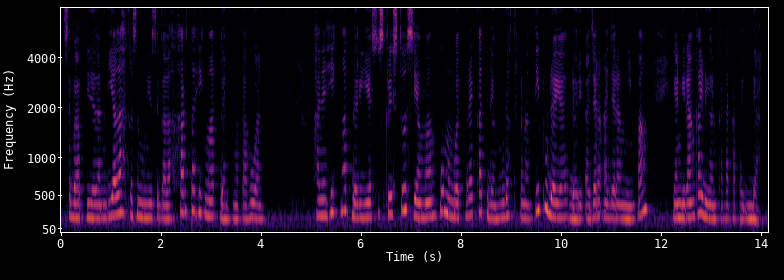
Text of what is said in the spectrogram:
sebab di dalam dialah tersembunyi segala harta hikmat dan pengetahuan. Hanya hikmat dari Yesus Kristus yang mampu membuat mereka tidak mudah terkena tipu daya dari ajaran-ajaran menyimpang yang dirangkai dengan kata-kata indah.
